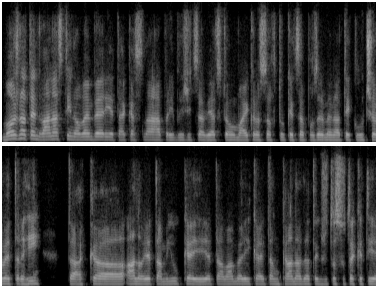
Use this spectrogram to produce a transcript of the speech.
možno ten 12. november je taká snaha približiť sa viac k tomu Microsoftu, keď sa pozrieme na tie kľúčové trhy, tak uh, áno, je tam UK, je tam Amerika, je tam Kanada, takže to sú také tie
